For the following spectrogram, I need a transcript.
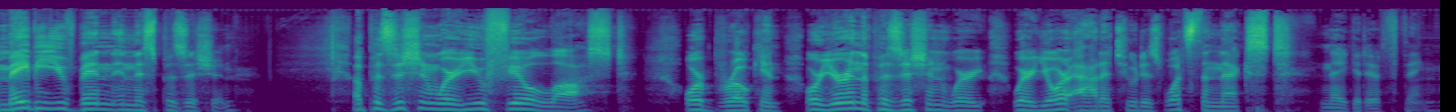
Maybe you've been in this position, a position where you feel lost or broken, or you're in the position where, where your attitude is what's the next negative thing?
